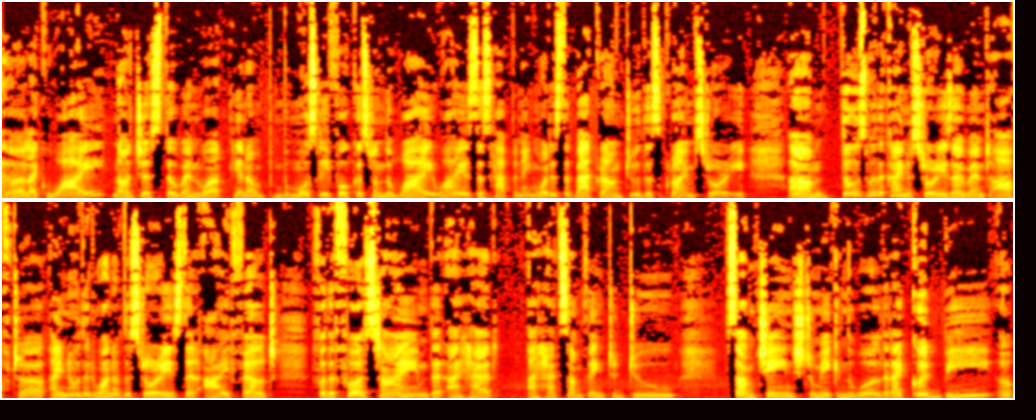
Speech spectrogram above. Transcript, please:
uh, like why, not just the when, what, you know, mostly focused on the why. Why is this happening? What is the background to this crime story? Um, those were the kind of stories I went after. I know that one of the stories that I felt for the first time that I had, I had something to do some change to make in the world that I could be a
